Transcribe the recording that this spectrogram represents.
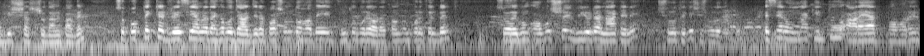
অবিশ্বাস্য দামে পাবেন। সো প্রত্যেকটা ড্রেসই আমরা দেখাবো, যার যেটা পছন্দ হবে, দ্রুত করে অর্ডার কনফার্ম করে ফেলবেন। সো এবং অবশ্যই ভিডিওটা না টেনে শুরু থেকে শেষ পর্যন্ত দেখবেন। ড্রেসের ওন্না কিন্তু আড়ায়াত বহরের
